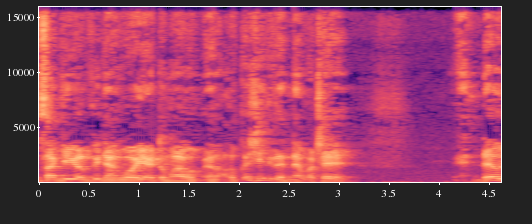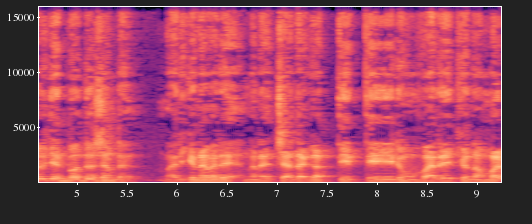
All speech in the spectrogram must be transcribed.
സംഖ്യകൾക്ക് ഞാൻ ഗോയായിട്ട് മാറും. അതൊക്കെ ശരി തന്നെ. പക്ഷേ എന്റെ ഒരു ജന്മോദ്ദേശമുണ്ട്. മരിക്കുന്നവരെ അങ്ങനെ ചെതകത്തിത്തീരും വരയ്ക്കും നമ്മൾ.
